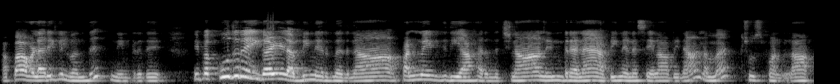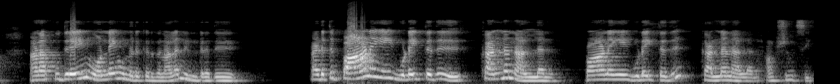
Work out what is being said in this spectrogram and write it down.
அப்ப அவள் அருகில் வந்து நின்றது. இப்ப குதிரைகள் அப்படின்னு இருந்ததுன்னா பன்மை விகுதியாக இருந்துச்சுன்னா நின்றன அப்படின்னு என்ன செய்யலாம் அப்படின்னா நம்ம சூஸ் பண்ணலாம். ஆனா குதிரைன்னு ஒன்னே ஒண்ணு இருக்கிறதுனால நின்றது. அடுத்து பானையை உடைத்தது கண்ணன் அல்லன். பானையை உடைத்தது கண்ணன் அல்லன். ஆப்ஷன் சி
